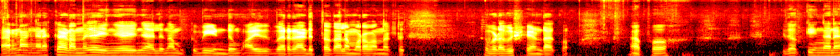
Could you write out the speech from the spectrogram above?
കാരണം അങ്ങനെ കിടന്നു കഴിഞ്ഞു കഴിഞ്ഞാൽ നമുക്ക് വീണ്ടും ഇവരുടെ അടുത്ത തലമുറ വന്നിട്ട് ഇവിടെ വിഷയം ഉണ്ടാക്കും. അപ്പോൾ ഇതൊക്കെ ഇങ്ങനെ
